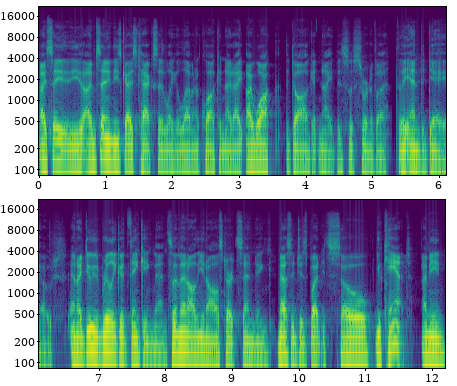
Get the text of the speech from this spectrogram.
I say I'm sending these guys texts at like 11 o'clock at night. I, I walk the dog at night. This is sort of a the end of the day out, and I do really good thinking then. So then I'll you know I'll start sending messages, but it's so you can't. I mean,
